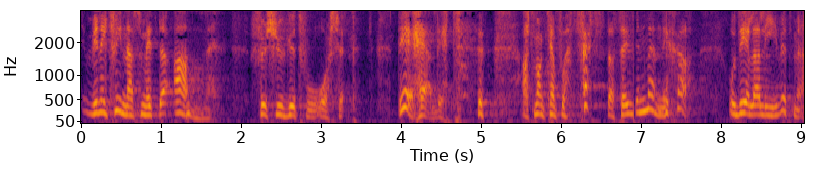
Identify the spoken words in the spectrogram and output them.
vid en kvinna som hette Ann för 22 år sedan. Det är härligt att man kan få fästa sig vid en människa och dela livet med.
